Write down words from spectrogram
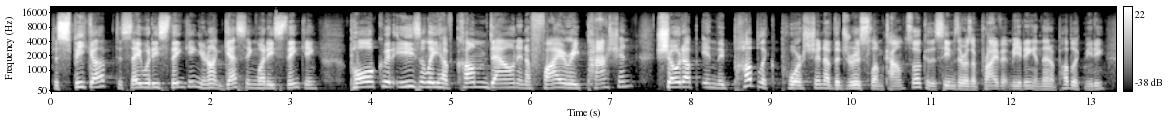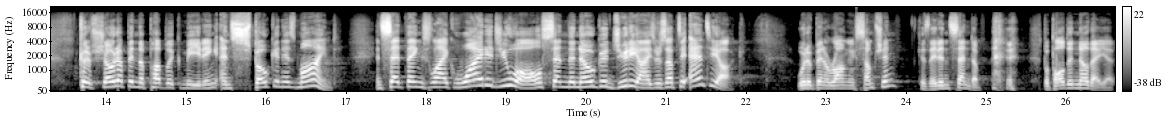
to speak up, to say what he's thinking. You're not guessing what he's thinking. Paul could easily have come down in a fiery passion, showed up in the public portion of the Jerusalem council, because it seems there was a private meeting and then a public meeting, could have showed up in the public meeting and spoken his mind and said things like, Why did you all send the no good Judaizers up to Antioch? Would have been a wrong assumption because they didn't send them. but Paul didn't know that yet.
